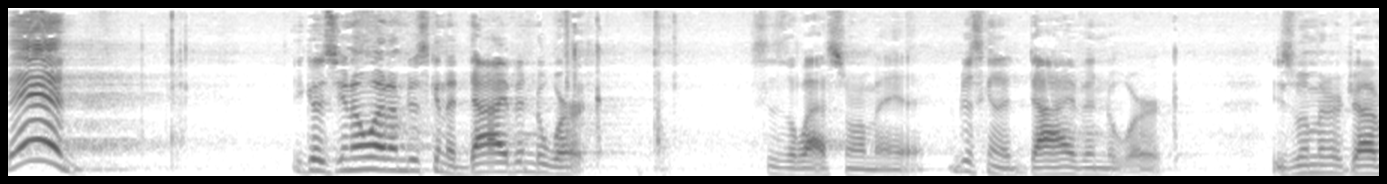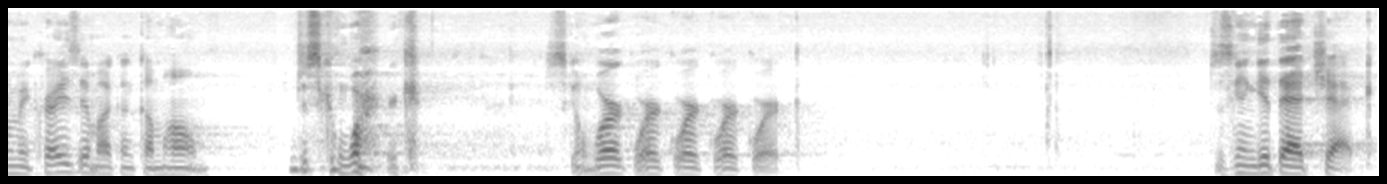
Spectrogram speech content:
then he goes, You know what? I'm just going to dive into work. This is the last one I'm going to hit. I'm just going to dive into work. These women are driving me crazy. I'm not going to come home. I'm just going to work. Just going to work, work, work, work, work. Just going to get that check.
